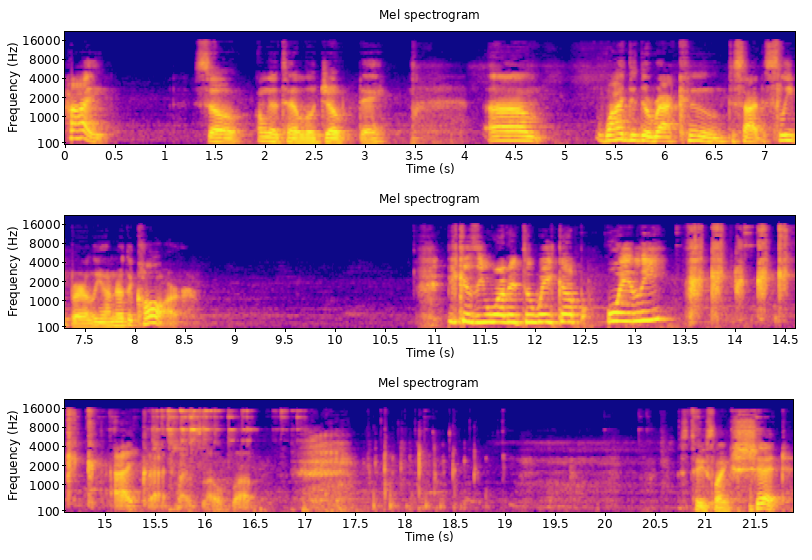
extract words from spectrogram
Hi. So I'm gonna tell a little joke today. Um, why did the raccoon decide to sleep early under the car? Because he wanted to wake up oily. I cracked myself up. This tastes like shit.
